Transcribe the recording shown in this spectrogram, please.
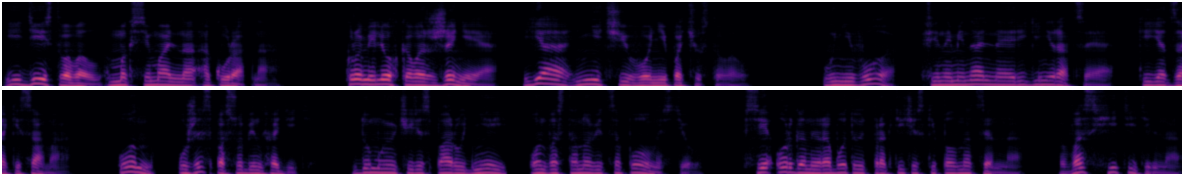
и действовал максимально аккуратно. Кроме легкого жжения, я ничего не почувствовал. У него феноменальная регенерация, Киядзаки-сама. Он уже способен ходить. Думаю, через пару дней он восстановится полностью. Все органы работают практически полноценно. Восхитительно,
